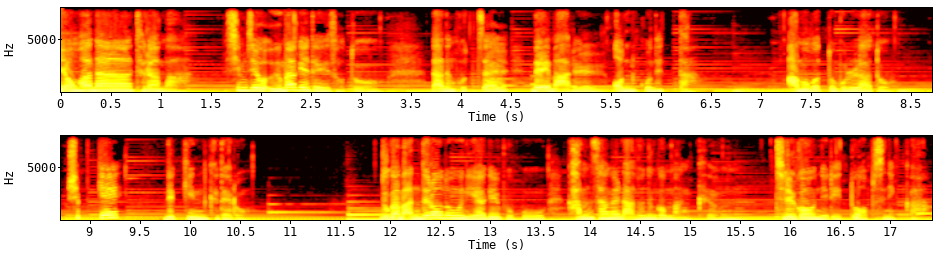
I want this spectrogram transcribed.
영화나 드라마, 심지어 음악에 대해서도 나는 곧잘 내 말을 얹곤 했다. 아무것도 몰라도 쉽게 느낀 그대로. 누가 만들어 놓은 이야기를 보고 감상을 나누는 것만큼 즐거운 일이 또 없으니까.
